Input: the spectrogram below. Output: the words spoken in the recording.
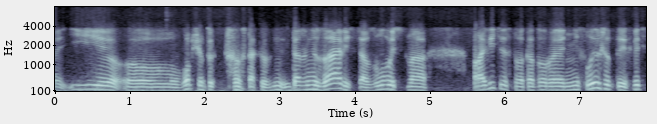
и, э, в общем-то, так, даже не зависть, а злость на правительство, которое не слышит их. Ведь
